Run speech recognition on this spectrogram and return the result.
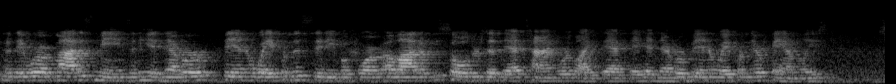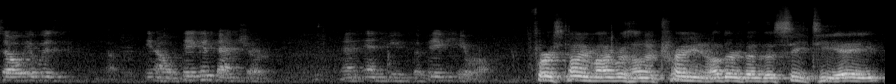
you know, they were of modest means, and he had never been away from the city before. A lot of the soldiers at that time were like that. They had never been away from their families. So it was, you know, a big adventure, and, and he's a big hero. First time I was on a train other than the CTA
